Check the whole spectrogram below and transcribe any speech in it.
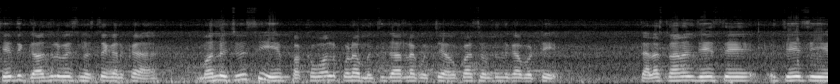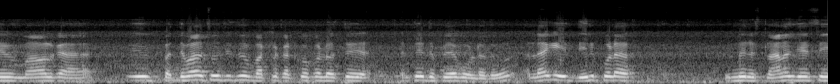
చేతికి గాజులు వేసుకుని వస్తే కనుక మన్ను చూసి పక్క వాళ్ళు కూడా మంచి దారిలోకి వచ్చే అవకాశం ఉంటుంది కాబట్టి తలస్నానం చేస్తే చేసి మామూలుగా పెద్దవాళ్ళు సూచించిన బట్టలు కట్టుకోకుండా వస్తే అంతే ఉపయోగం ఉండదు. అలాగే దీనికి కూడా మీరు స్నానం చేసి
